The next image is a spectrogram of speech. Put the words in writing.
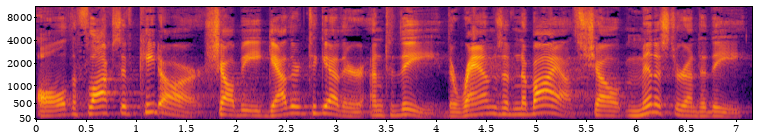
All the flocks of Kedar shall be gathered together unto thee. The rams of Nebaioth shall minister unto thee.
